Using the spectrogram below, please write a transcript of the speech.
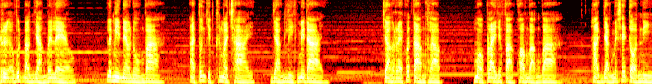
หรืออาวุธบางอย่างไว้แล้ว และมีแนวโน้มว่า อาจต้องหยิบขึ้นมาใช้อย่างหลีกไม่ได้ อย่างไรก็ตามครับ หมอปลายยังฝากความหวังว่า หากยังไม่ใช่ตอนนี้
